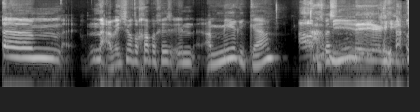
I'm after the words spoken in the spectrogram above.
Um, nou, weet je wat er grappig is? In Amerika... Amerika!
